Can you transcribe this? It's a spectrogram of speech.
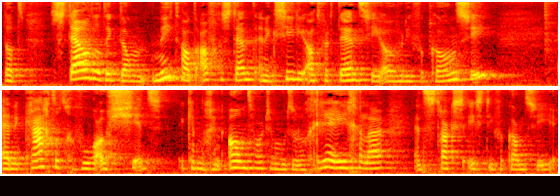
dat stel dat ik dan niet had afgestemd en ik zie die advertentie over die vakantie. En ik krijg het gevoel, oh shit, ik heb nog geen antwoord, we moeten nog regelen. En straks is die vakantie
